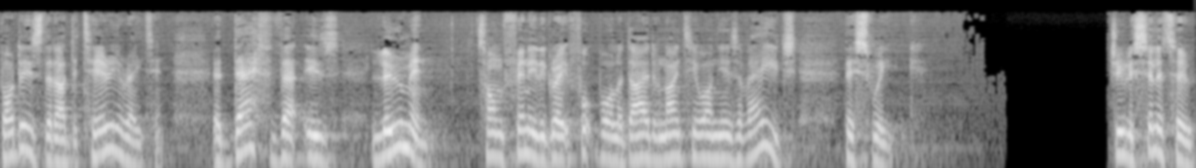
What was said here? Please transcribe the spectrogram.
Bodies that are deteriorating, a death that is looming. Tom Finney, the great footballer, died of 91 years of age this week. Julie Sillitoe,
